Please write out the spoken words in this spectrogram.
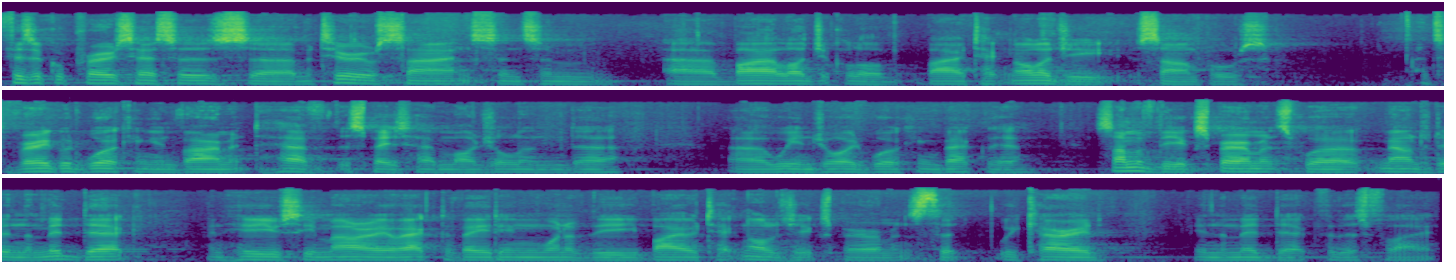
physical processes, uh, material science, and some biological or biotechnology samples. It's a very good working environment to have the Space Hab module, and uh, we enjoyed working back there. Some of the experiments were mounted in the mid-deck, and here you see Mario activating one of the biotechnology experiments that we carried in the mid-deck for this flight.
